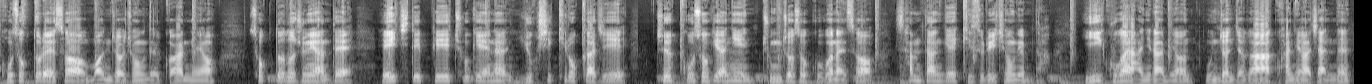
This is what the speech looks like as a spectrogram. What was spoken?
고속도로에서 먼저 적용될 것 같네요. 속도도 중요한데 HDP 초기에는 60km까지 즉 고속이 아닌 중저속 구간에서 3단계 기술이 제공됩니다. 이 구간 아니라면 운전자가 관여하지 않는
